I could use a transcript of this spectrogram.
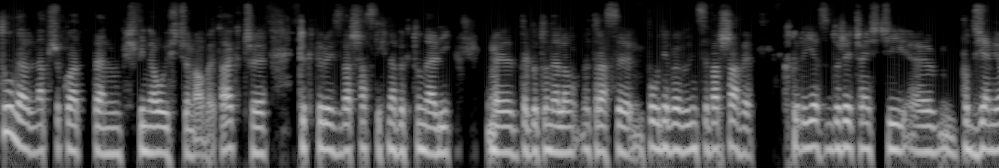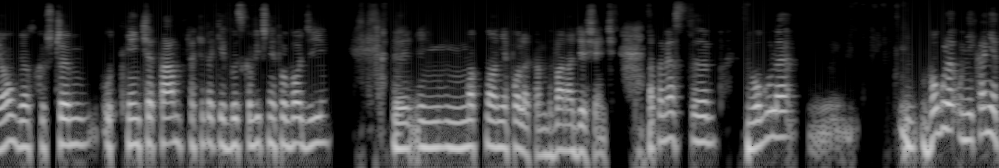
tunel, na przykład ten w Świnoujściu nowy, tak? czy, czy któryś z warszawskich nowych tuneli, e, tego tunelu trasy południowej obwodnicy Warszawy, który jest w dużej części e, pod ziemią, w związku z czym utknięcie tam w czasie takiej błyskowicznej powodzi e, mocno nie polecam, 2 na 10. Natomiast w ogóle, w ogóle unikanie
